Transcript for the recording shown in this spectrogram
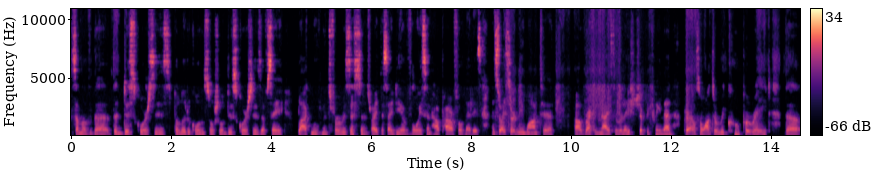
some of the the discourses, political and social discourses of say black movements for resistance, right? This idea of voice and how powerful that is. And so I certainly want to uh, recognize the relationship between that, but I also want to recuperate the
